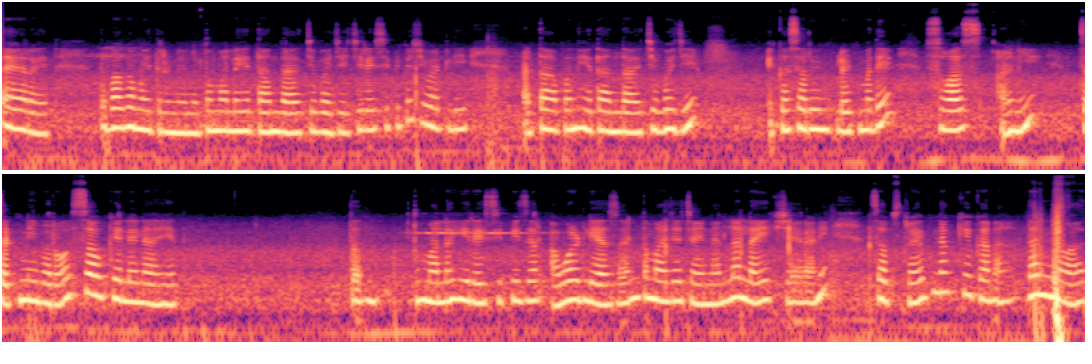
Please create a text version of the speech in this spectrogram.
तयार आहेत. तर बघा मैत्रिणींनो तुम्हाला हे तांदळाची भजीची रेसिपी कशी वाटली? आता आपण हे तांदळाचे भजी एका सर्विंग प्लेटमध्ये सॉस आणि चटणीबरोबर सर्व केलेले आहेत. तर तुम्हाला ही रेसिपी जर आवडली असेल तर माझ्या चॅनलला लाईक शेअर आणि सबस्क्राईब नक्की करा. धन्यवाद.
